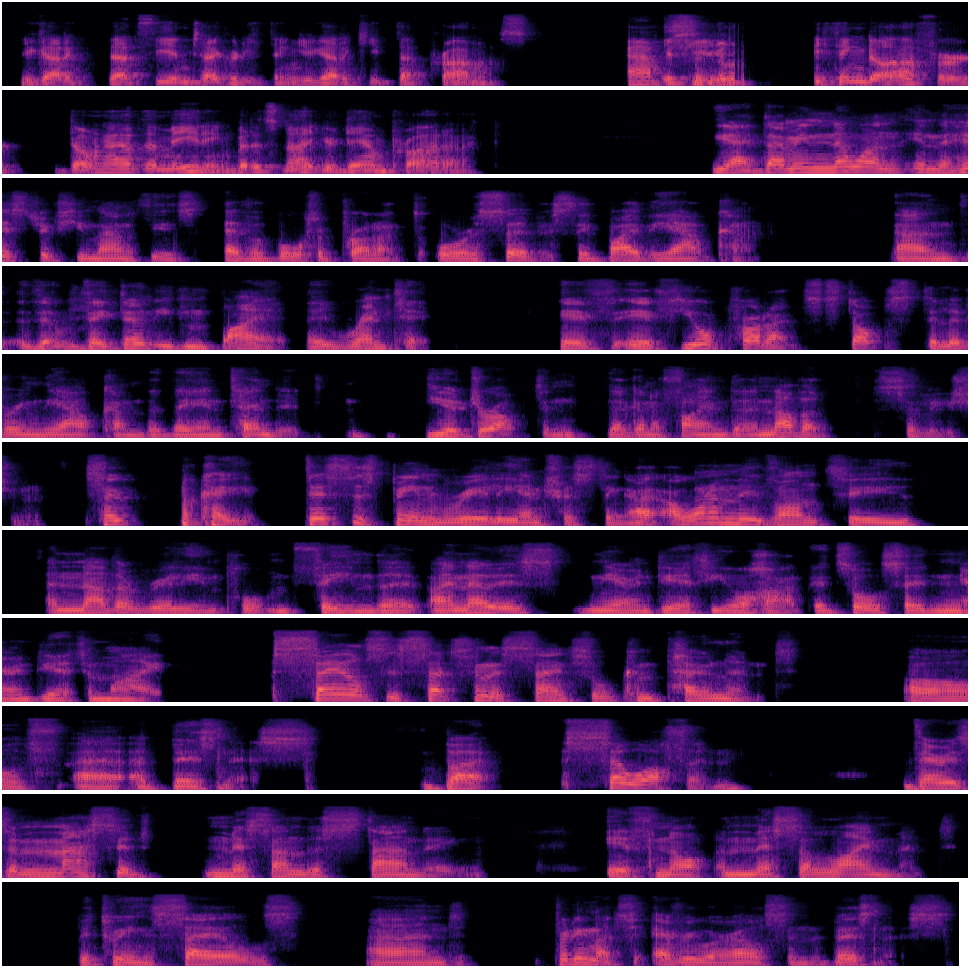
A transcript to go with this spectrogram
You got to, that's the integrity thing. You got to keep that promise. Absolutely. If you don't have anything to offer, don't have the meeting, but it's not your damn product yeah, I mean, no one in the history of humanity has ever bought a product or a service. They buy the outcome, and they don't even buy it; they rent it. If if your product stops delivering the outcome that they intended, you're dropped, and they're going to find another solution. So, okay, this has been really interesting. I, I want to move on to another really important theme that I know is near and dear to your heart. It's also near and dear to mine. Sales is such an essential component of uh, a business. But so often, there is a massive misunderstanding, if not a misalignment, between sales and pretty much everywhere else in the business.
